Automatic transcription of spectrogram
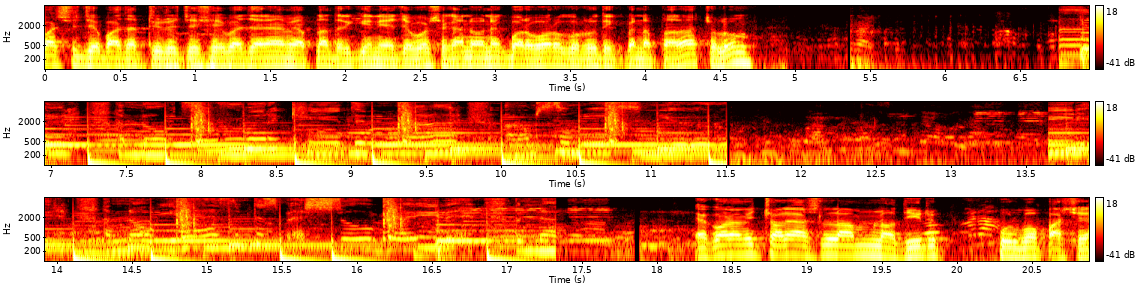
পাশে যে বাজারটি রয়েছে, সেই বাজারে আমি আপনাদেরকে নিয়ে যাব। সেখানে অনেক বড় বড় গরু দেখবেন আপনারা। চলুন। এখন আমি চলে আসলাম নদীর পূর্ব পাশে।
